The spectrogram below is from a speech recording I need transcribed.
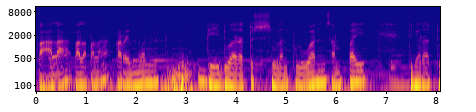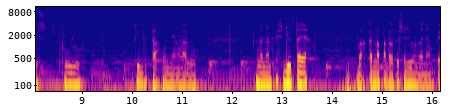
pala pala pala para ilmuwan di 290-an sampai 310 ribu tahun yang lalu. Nggak nyampe sejuta ya. Bahkan 800 nya juga nggak nyampe.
